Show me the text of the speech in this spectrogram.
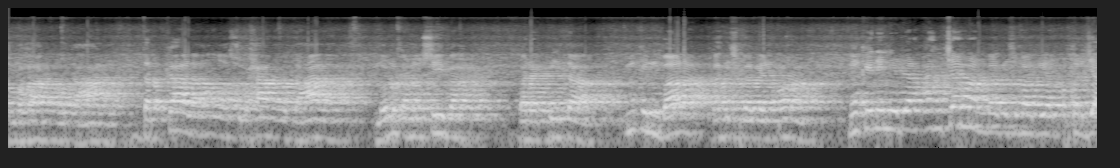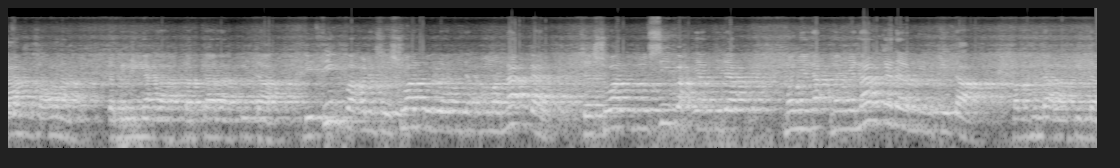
Subhanahu wa taala. Tatkala Allah Subhanahu wa taala menurunkan musibah pada kita, mungkin bala bagi sebagian orang, mungkin ini adalah ancaman bagi sebagian pekerjaan seseorang. Tapi ingatlah tatkala kita ditimpa oleh sesuatu yang tidak menyenangkan, sesuatu musibah yang tidak menyenangkan dalam diri kita, maka hendaklah kita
